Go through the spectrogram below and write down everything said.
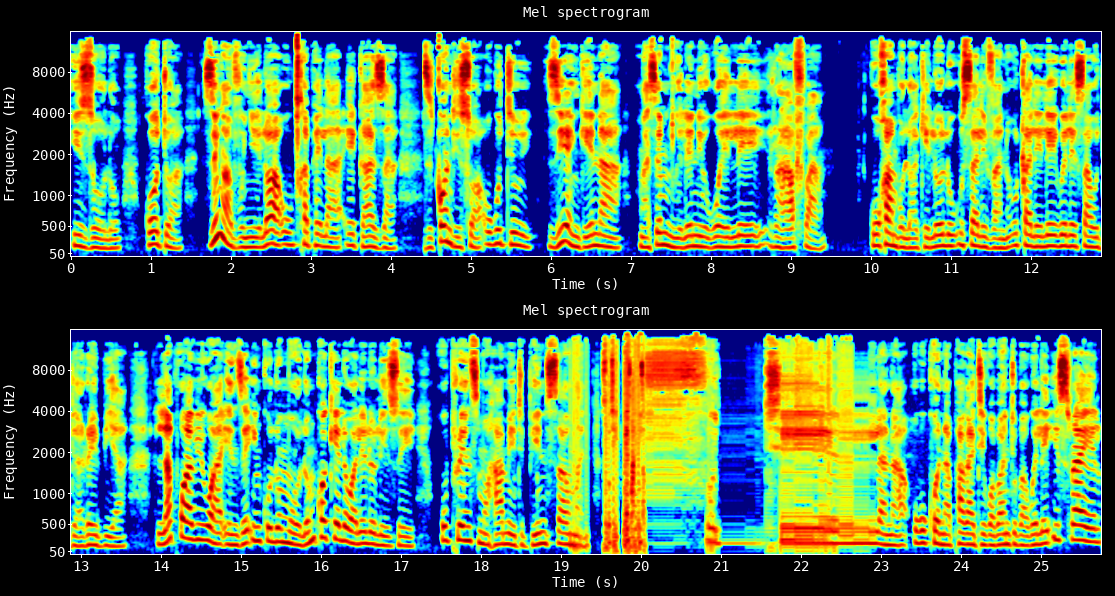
izolo kodwa zingavunyelwa ukuchaphela egaza ziqondiswa ukuthi ziyengena ngasemngceleni wele rafa kuhambo lwakhe lolu usullivan uqalele kwele-saudi arabia lapho abikwa enze inkulumo lomkhokheli walelo lizwe uprince mohammed bin salman ukuthelana okukhona phakathi kwabantu bakwele israel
